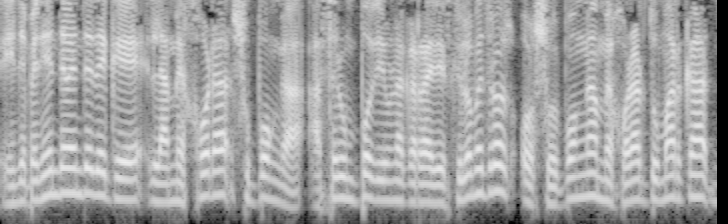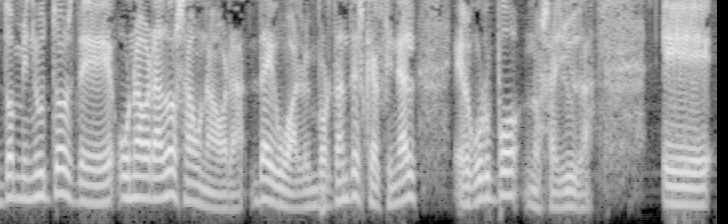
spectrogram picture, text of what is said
Independientemente de que la mejora suponga hacer un podio en una carrera de 10 kilómetros o suponga mejorar tu marca dos minutos de una hora dos a una hora. Da igual, lo importante es que al final el grupo nos ayuda. Eh,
